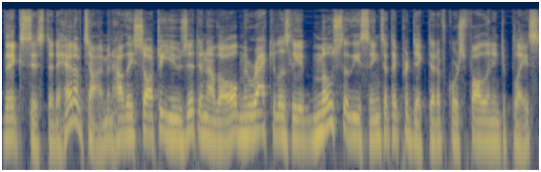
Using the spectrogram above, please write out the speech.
that existed ahead of time, and how they sought to use it, and how all miraculously most of these things that they predicted, of course, fallen into place.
